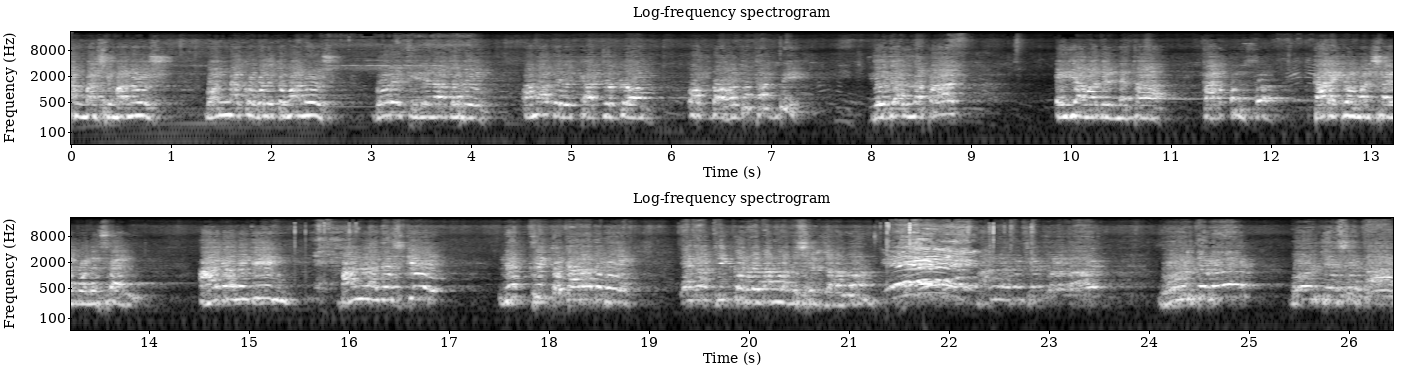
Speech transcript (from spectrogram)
মানবাসী মানুষ, বন্যা কবলিত মানুষ গড়ে ফিরে না যাবে আমাদের এই কার্যক্রম অব্যাহত থাকবে। যদি আল্লাহ পাক এই যে আমাদের নেতা তারেক রহমান সাহেব বলেছেন, আগামী দিন বাংলাদেশকে নেতৃত্ব কারা দেবে এটা ঠিক করবে বাংলাদেশের জনগণ। বাংলাদেশের জনগণ ভোট দেবে, ভোট দিয়ে সে তার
